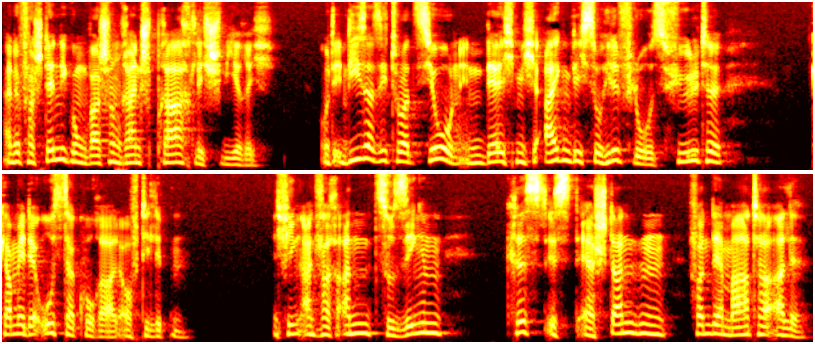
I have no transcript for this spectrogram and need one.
Eine Verständigung war schon rein sprachlich schwierig. Und in dieser Situation, in der ich mich eigentlich so hilflos fühlte, kam mir der Osterchoral auf die Lippen. Ich fing einfach an zu singen, Christ ist erstanden von der Martha alle.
